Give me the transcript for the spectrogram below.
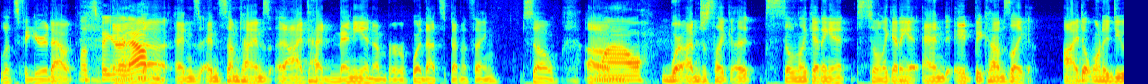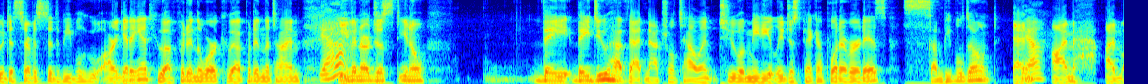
let's figure it out. Let's figure it out. Uh, and and sometimes I've had many a number where that's been a thing. So um, Wow. where I'm just like, uh, still not getting it, still not getting it, and it becomes like. I don't want to do a disservice to the people who are getting it, who have put in the work, who have put in the time, Yeah. even are just, you know, they they do have that natural talent to immediately just pick up whatever it is. Some people don't, and Yeah. I'm I'm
